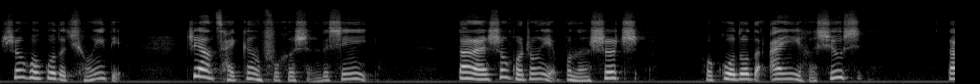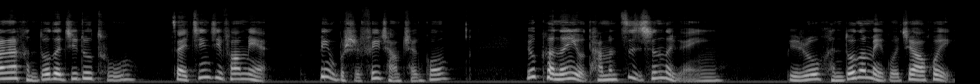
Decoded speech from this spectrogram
生活过得穷一点，这样才更符合神的心意。当然，生活中也不能奢侈或过多的安逸和休息。当然，很多的基督徒在经济方面并不是非常成功，有可能有他们自身的原因，比如很多的美国教会，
